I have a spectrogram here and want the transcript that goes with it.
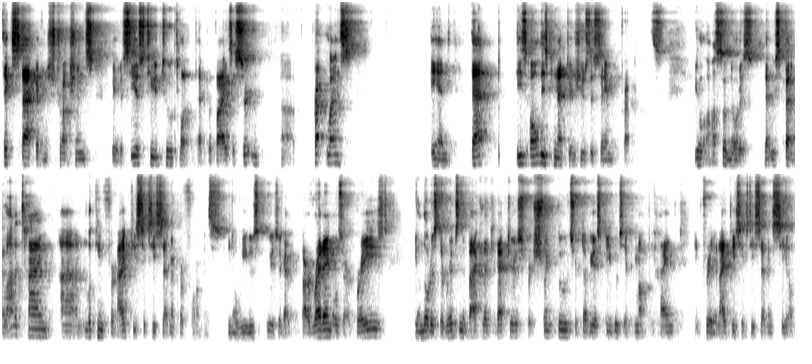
thick stack of instructions. We have a CST tool that provides a certain uh, prep length, and that these all these connectors use the same prep You'll also notice that we spent a lot of time on looking for IP67 performance. You know, we use, we use our right angles are brazed. You'll notice the ribs in the back of the connectors for shrink boots or WSB boots that come up behind and create an IP67 seal.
